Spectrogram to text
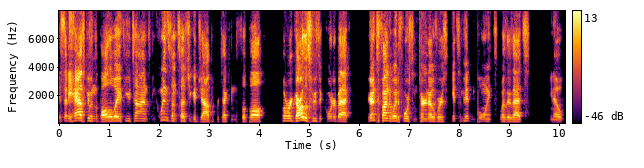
it's that he has given the ball away a few times, and Quinn's done such a good job of protecting the football. But regardless who's at quarterback, you're going to have to find a way to force some turnovers, get some hidden points, whether that's you know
